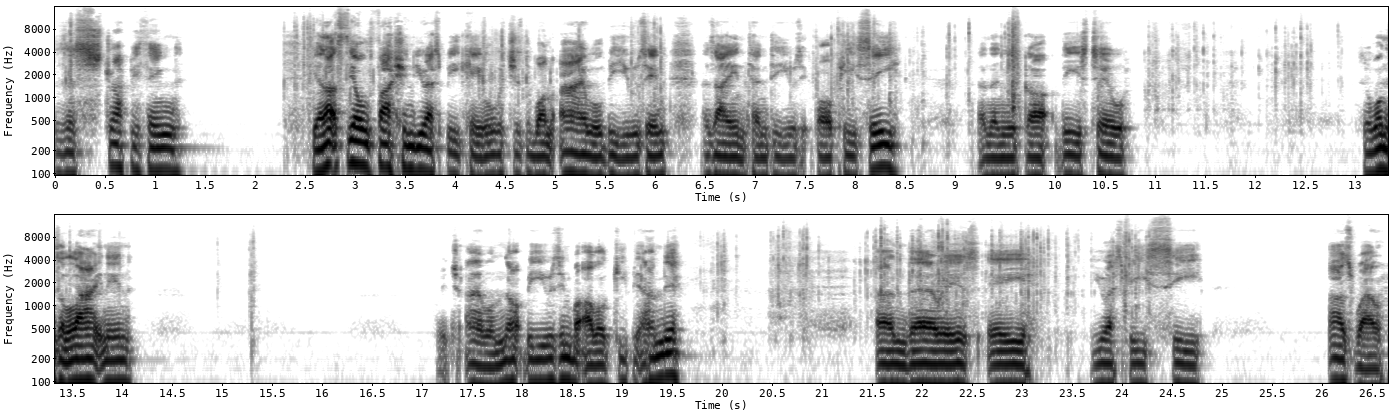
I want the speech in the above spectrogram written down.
There's a strappy thing. Yeah, that's the old-fashioned USB cable, which is the one I will be using, as I intend to use it for PC. And then you've got these two. So one's a lightning, which I will not be using, but I will keep it handy and there is a USB-C as well.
